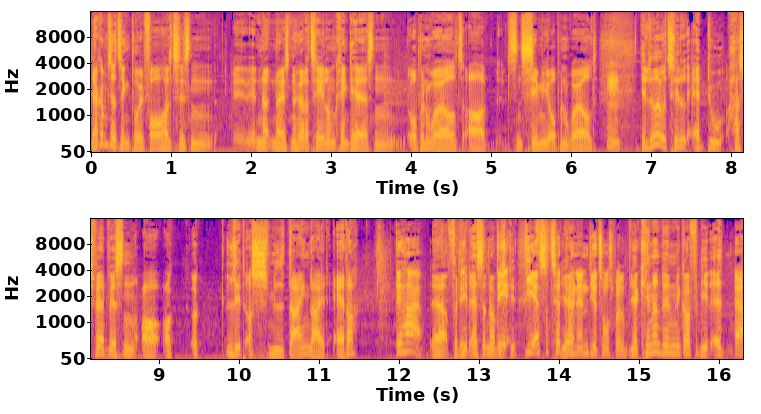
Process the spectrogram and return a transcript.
Jeg kom til at tænke på i forhold til sådan, øh, når, når jeg sådan hører dig tale omkring det her sådan open world og sådan semi-open world. Mm. Det lyder jo til, at du har svært ved sådan at, at, at, lidt at smide Dying Light af dig. Det har jeg. Ja, fordi det, at, altså, når det, vi skal, De er så tæt Ja. på hinanden, de her to spil. Jeg kender det nemlig godt, fordi at, at Ja.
